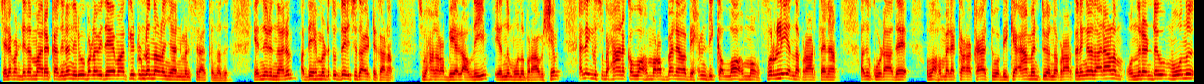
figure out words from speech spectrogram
ചില പണ്ഡിതന്മാരൊക്കെ അതിനെ നിരൂപണ വിധേയമാക്കിയിട്ടുണ്ടെന്നാണ് ഞാൻ മനസ്സിലാക്കുന്നത്. എന്നിരുന്നാലും അദ്ദേഹം എടുത്ത് ഉദ്ധരിച്ചതായിട്ട് കാണാം. സുബഹാന റബ്ബി അൽ അലീം എന്ന് മൂന്ന് പ്രാവശ്യം അല്ലെങ്കിൽ സുബഹാനക്ക് അള്ളാഹും റബ്ബന ബിഹംദിക്ക് അള്ളാഹും ഫുർലി എന്ന പ്രാർത്ഥന അതുകൂടാതെ അള്ളാഹു മലക്ക അബിക്ക് അബിക്ക ആമൻതു എന്ന പ്രാർത്ഥന ഇങ്ങനെ ധാരാളം ഒന്ന് രണ്ട് മൂന്ന്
